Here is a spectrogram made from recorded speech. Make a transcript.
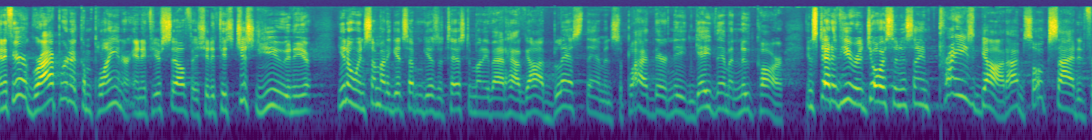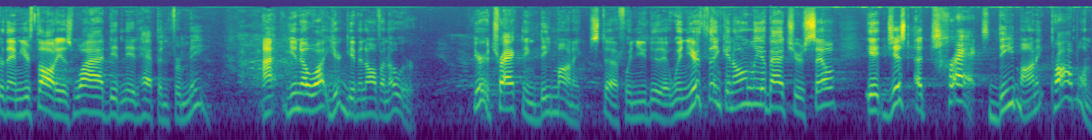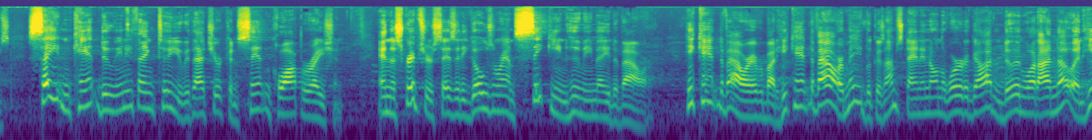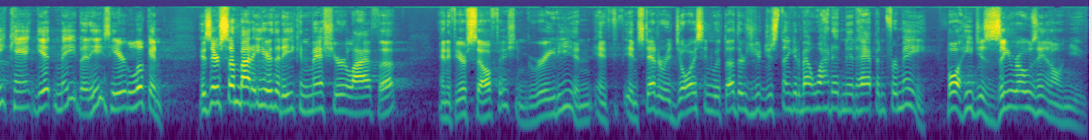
And if you're a griper and a complainer, and if you're selfish, and if it's just you, and you're, you know, when somebody gets up and gives a testimony about how God blessed them and supplied their need and gave them a new car, instead of you rejoicing and saying, Praise God, I'm so excited for them, your thought is, Why didn't it happen for me? I, you know what? You're giving off an odor. You're attracting demonic stuff when you do that. When you're thinking only about yourself, it just attracts demonic problems. Satan can't do anything to you without your consent and cooperation. And the scripture says that he goes around seeking whom he may devour. He can't devour everybody. He can't devour me because I'm standing on the Word of God and doing what I know. And he can't get me, but he's here looking. Is there somebody here that he can mess your life up? And if you're selfish and greedy, and if, instead of rejoicing with others, you're just thinking about why didn't it happen for me? Boy, he just zeroes in on you.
